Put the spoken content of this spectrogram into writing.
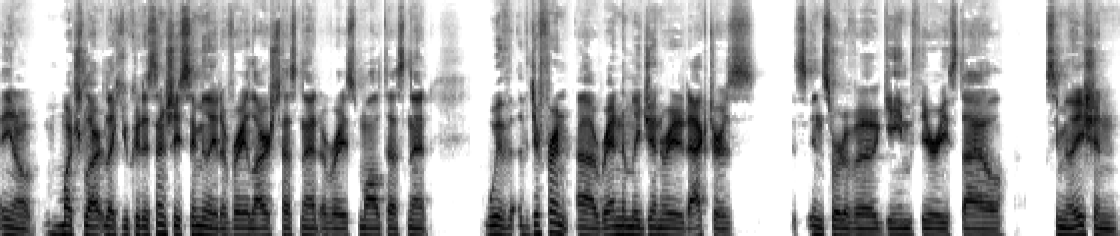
you know much large like you could essentially simulate a very large test net a very small test net with different uh, randomly generated actors. In sort of a game theory style simulation.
